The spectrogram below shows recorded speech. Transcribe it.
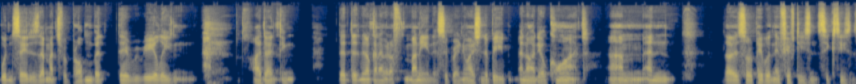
wouldn't see it as that much of a problem, but they're really, I don't think that they're not going to have enough money in their superannuation to be an ideal client. Um, and those sort of people in their 50s and 60s and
